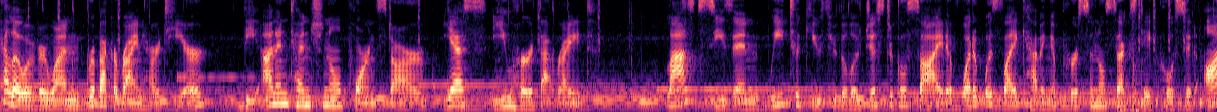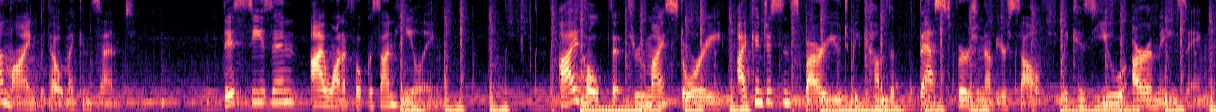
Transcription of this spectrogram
Hello, everyone. Rebecca Reinhart here, the unintentional porn star. Yes, you heard that right. Last season, we took you through the logistical side of what it was like having a personal sex tape posted online without my consent. This season, I want to focus on healing. I hope that through my story, I can just inspire you to become the best version of yourself because you are amazing.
